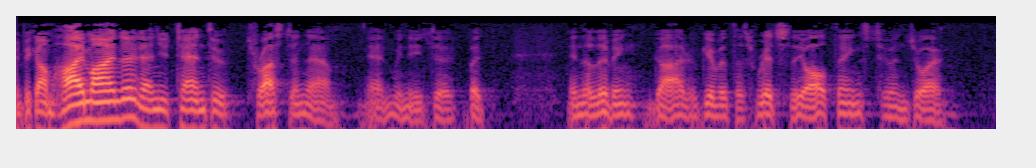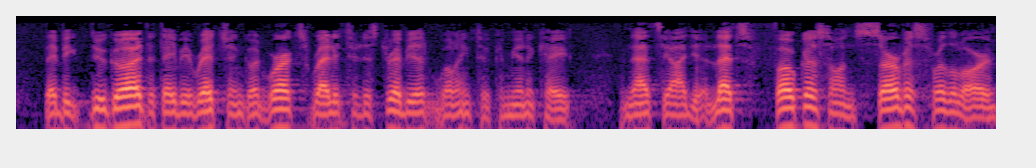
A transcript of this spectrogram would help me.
You become high minded and you tend to trust in them. And we need to, but in the living God who giveth us richly all things to enjoy. They be, do good, that they be rich in good works, ready to distribute, willing to communicate. And that's the idea. Let's focus on service for the Lord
